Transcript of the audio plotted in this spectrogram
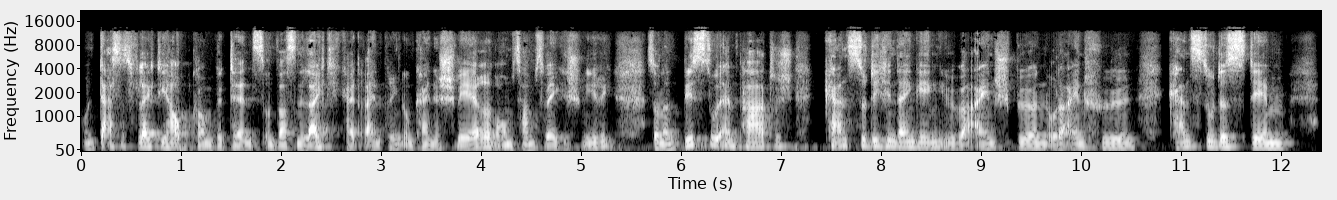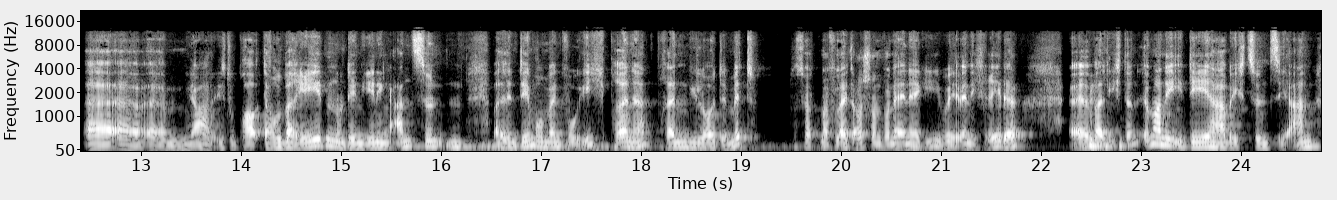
Und das ist vielleicht die Hauptkompetenz und was eine Leichtigkeit reinbringt und keine Schwere. Warum haben es welche schwierig? Sondern bist du empathisch? Kannst du dich in dein Gegenüber einspüren oder einfühlen? Kannst du das dem, äh, äh, ähm, ja, du brauchst darüber reden und denjenigen anzünden? Weil in dem Moment, wo ich brenne, brennen die Leute mit. Das hört man vielleicht auch schon von der Energie, wenn ich rede, äh, weil ich dann immer eine Idee habe, ich zünd sie an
